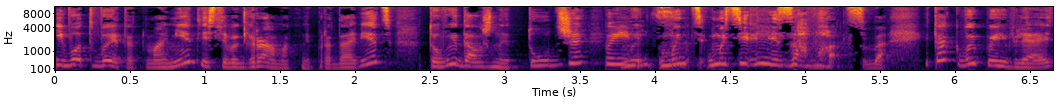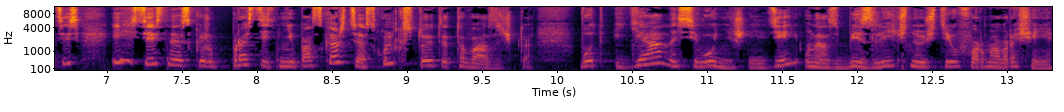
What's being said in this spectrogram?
И вот в этот момент, если вы грамотный продавец, то вы должны тут же материализоваться. Да. Итак, вы появляетесь, и, естественно, я скажу, простите, не подскажете, а сколько стоит эта вазочка? Вот я на сегодняшний день, у нас безличную учтивую форму обращения.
